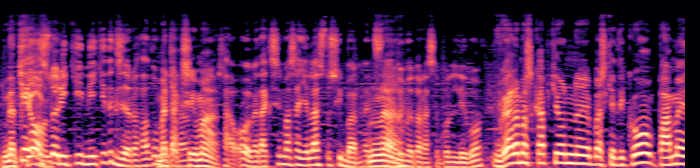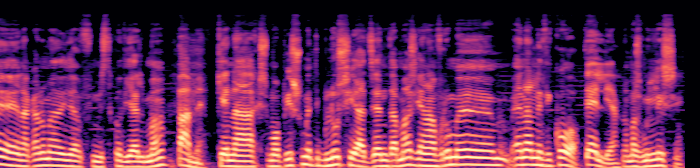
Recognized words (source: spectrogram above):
Με και ποιον; ιστορική νίκη, δεν ξέρω, θα δούμε. Μεταξύ τώρα. μας. Θα, όχι, μεταξύ μας θα γελάσει το σύμπαν. Έτσι, Ναι. Θα δούμε τώρα σε πολύ λίγο. Βγάλε μας κάποιον ε, μπασκετικό. Πάμε να κάνουμε ένα διαφημιστικό διάλειμμα. Πάμε. Και να χρησιμοποιήσουμε την πλούσια ατζέντα μας για να βρούμε έναν ειδικό. Τέλεια. Να μας μιλήσει.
